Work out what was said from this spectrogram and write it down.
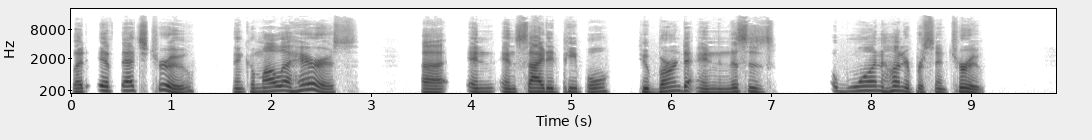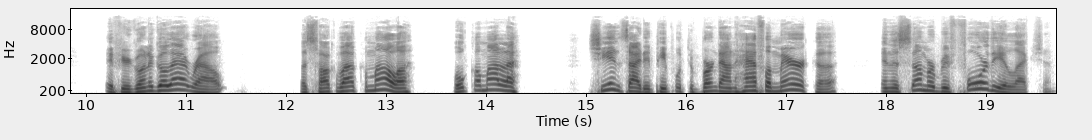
But if that's true, then Kamala Harris uh, in, incited people to burn down, and this is 100% true. If you're going to go that route, let's talk about Kamala. Oh, Kamala. She incited people to burn down half America in the summer before the election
